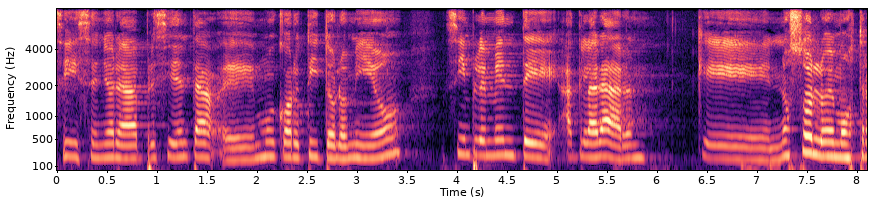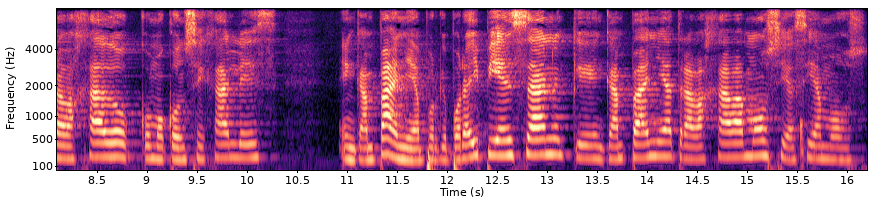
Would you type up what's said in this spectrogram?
Sí, señora presidenta, eh, muy cortito lo mío. Simplemente aclarar que no solo hemos trabajado como concejales en campaña, porque por ahí piensan que en campaña trabajábamos y hacíamos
